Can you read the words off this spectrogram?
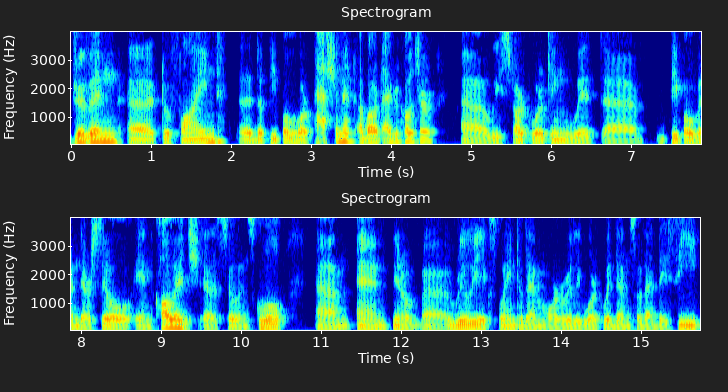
driven uh, to find uh, the people who are passionate about agriculture. Uh, we start working with uh, people when they're still in college, still in school, um, and you know really explain to them or really work with them so that they see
